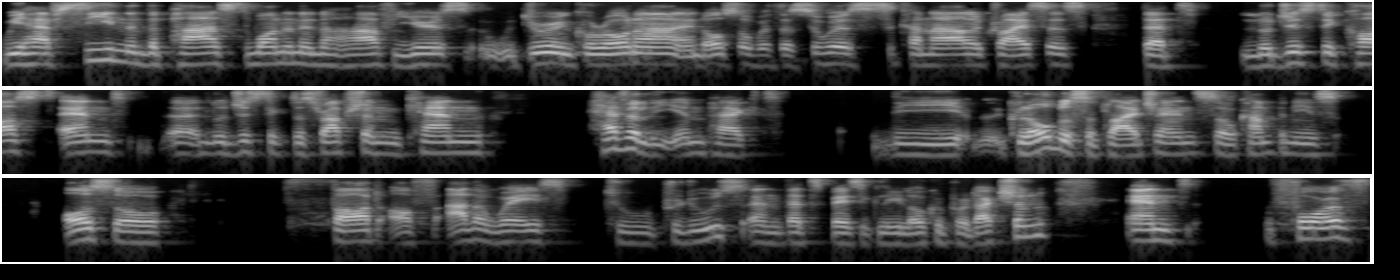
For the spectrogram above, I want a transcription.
we have seen in the past one and a half years during Corona and also with the Suez Canal crisis that logistic costs and uh, logistic disruption can heavily impact the global supply chains. So companies also thought of other ways to produce, and that's basically local production. And fourth,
